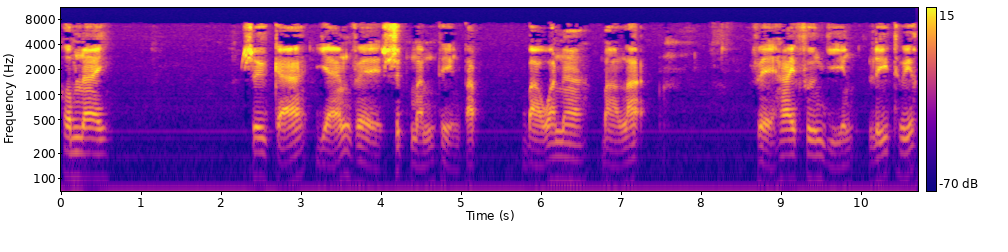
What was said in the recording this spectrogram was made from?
Hôm nay, sư cả giảng về sức mạnh thiền tập Bhavana bala về hai phương diện lý thuyết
